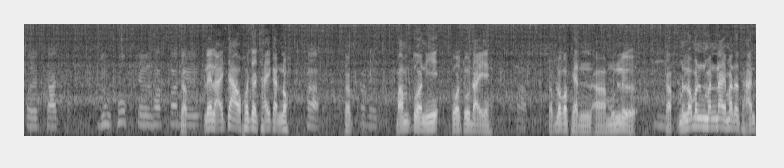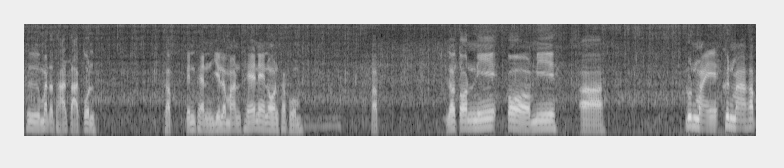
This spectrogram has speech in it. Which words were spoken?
เปิดจาก YouTube เจอครับก็คเลรับยหลายๆเจ้าเขาจะใช้กันเนาะ ครับครับ ก็เลย ปั๊มตัวนี้ตัวโจไดเนี่ยครับ ครับแล้วก็แผ่นอ่ามุนเลอร์อืมครับมันแล้วมันมันได้มาตรฐานคือมาตรฐานสากลครับเป็นแผ่นเยอรมันแท้แน่นอนครับผมอืมแล้วตอนนี้ก็มีอ่ารุ่นใหม่ขึ้นมาครับ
